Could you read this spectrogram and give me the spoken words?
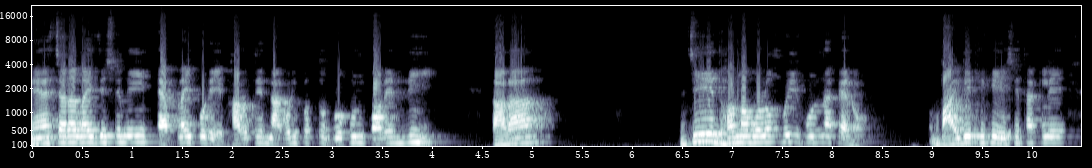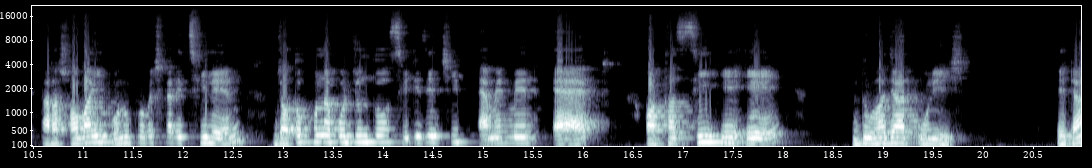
ন্যাচারালাইজেশনে অ্যাপ্লাই করে ভারতের নাগরিকত্ব গ্রহণ করেননি, তারা যে ধর্মাবলম্বী হন না কেন, বাইরে থেকে এসে থাকলে তারা সবাই অনুপ্রবেশকারী ছিলেন, যতক্ষণ না পর্যন্ত সিটিজেনশিপ অ্যামেন্ডমেন্ট অ্যাক্ট অর্থাৎ সিএএ দু হাজার উনিশ এটা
